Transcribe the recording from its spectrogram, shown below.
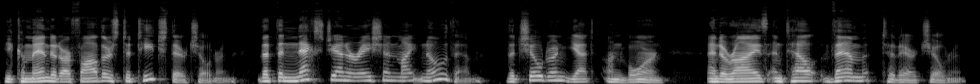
He commanded our fathers to teach their children, that the next generation might know them, the children yet unborn, and arise and tell them to their children,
